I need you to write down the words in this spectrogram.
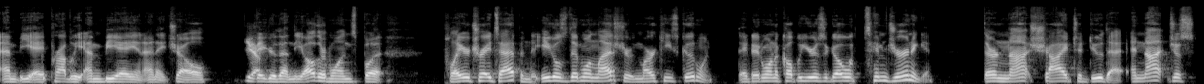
NBA, probably NBA and NHL yeah. bigger than the other ones, but player trades happen. The Eagles did one last year with Marquise Goodwin. They did one a couple years ago with Tim Jernigan. They're not shy to do that. And not just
